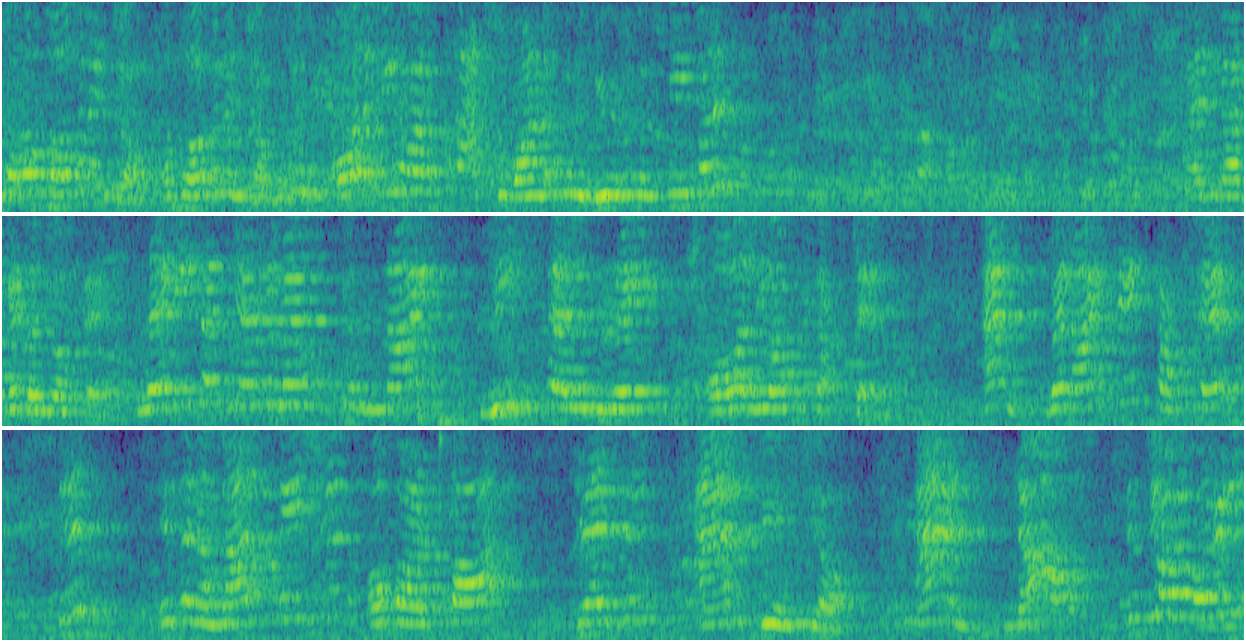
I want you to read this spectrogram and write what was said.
No, a permanent job, a permanent job, because all of you are such wonderful, beautiful people. I did not get the joke there. Ladies and gentlemen, tonight we celebrate all your success. And when I say success, this is an amalgamation of our past, present, and future. And now, since you have already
